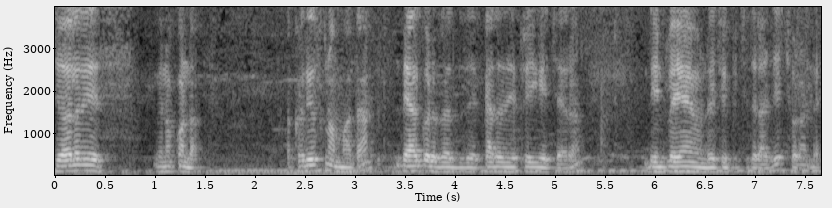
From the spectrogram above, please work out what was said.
జ్యువెలరీస్ వినకొండ. అక్కడ తీసుకున్నాం అన్నమాట. బ్యాగ్ కూడా పెద్దది పెద్దది ఫ్రీగా ఇచ్చారు. దీంట్లో ఏమేమి ఉండే చూపించింది రాజీ చూడండి.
